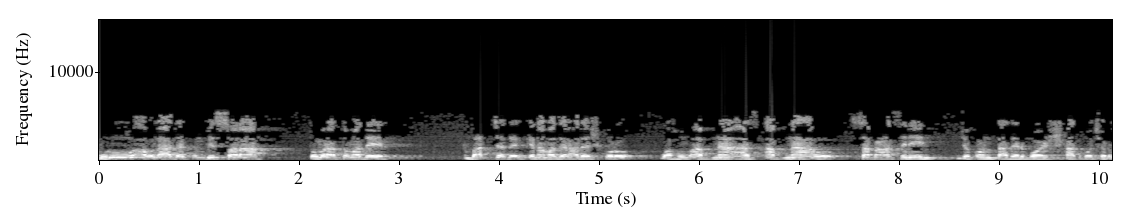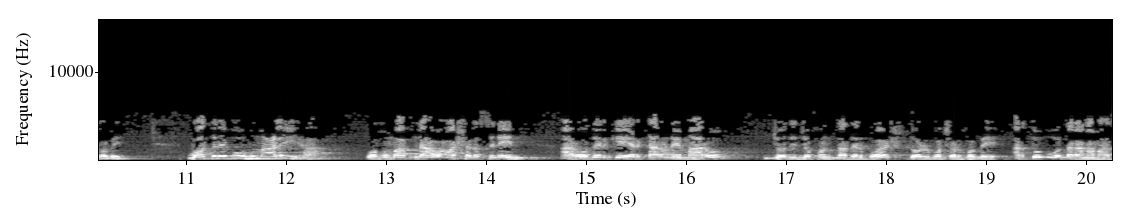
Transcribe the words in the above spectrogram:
মুরু আউলাদাকুম বিসসালাহ, তোমরা তোমাদের বাচ্চাদেরকে নামাজের আদেশ করো। ওয়াহুম আবনা আস আবনা ও সাবা সিনিন যখন তাদের বয়স সাত বছর হবে। ওয়াদরেবুহুম আলাইহা, ওয়াহুম আবনা ও আশার সিনিন। আর ওদেরকে এর কারণে মারো। যদি যখন তাদের বয়স দশ বছর হবে, আর তবুও তারা নামাজ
